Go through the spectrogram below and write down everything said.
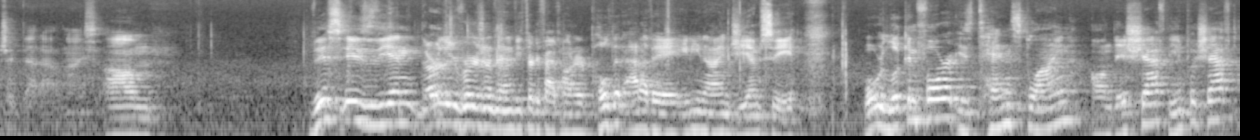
check that out, nice. Um, this is the, the earlier version of the NV3500, pulled it out of a 89 GMC. What we're looking for is 10 spline on this shaft, the input shaft,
